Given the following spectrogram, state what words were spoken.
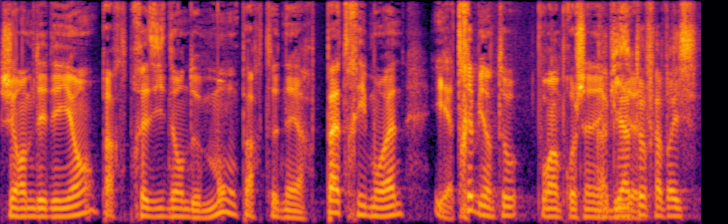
Jérôme Dédéian, président de mon partenaire Patrimoine. Et à très bientôt pour un prochain épisode. À bientôt, Fabrice.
